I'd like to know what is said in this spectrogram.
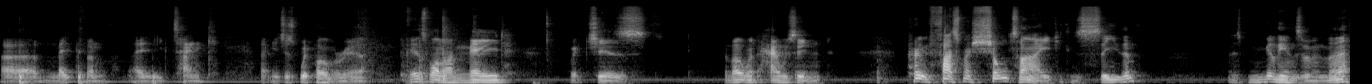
uh, make them a tank. Let me just whip over here. Here's one I made, which is the moment housing Peruphasma schultei, if you can see them. There's millions of them there.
